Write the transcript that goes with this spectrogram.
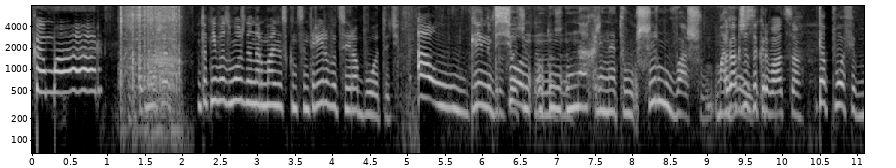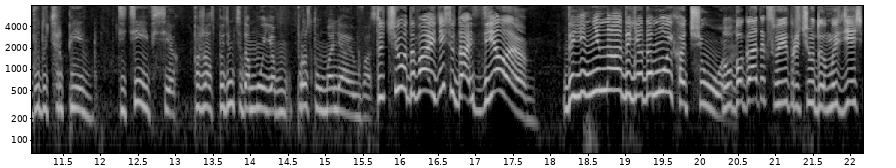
Комар! Ну так невозможно нормально сконцентрироваться и работать. Ау! Длинный Все, брусочек нам нужен. нахрен эту ширму вашу, мою. А как же закрываться? Да пофиг, буду терпеть детей и всех. Пожалуйста, пойдемте домой, я просто умоляю вас. Ты чё, давай, иди сюда, сделаем! Да и не надо, я домой хочу. Ну, у богатых свои причуды. Мы здесь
